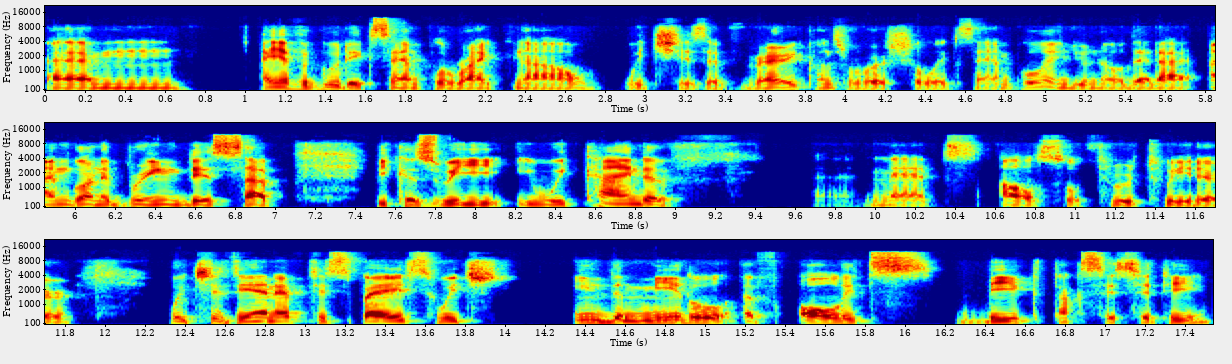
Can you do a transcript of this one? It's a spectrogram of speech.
um, I have a good example right now, which is a very controversial example, and you know that I, am going to bring this up because we we kind of uh, met also through Twitter which is the NFT space, which in the middle of all its big toxicity,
